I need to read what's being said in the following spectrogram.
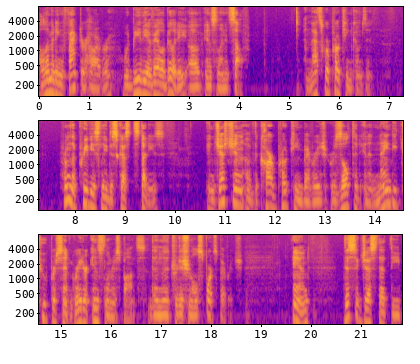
A limiting factor, however, would be the availability of insulin itself. And that's where protein comes in. From the previously discussed studies, ingestion of the carb protein beverage resulted in a 92% greater insulin response than the traditional sports beverage. And this suggests that the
